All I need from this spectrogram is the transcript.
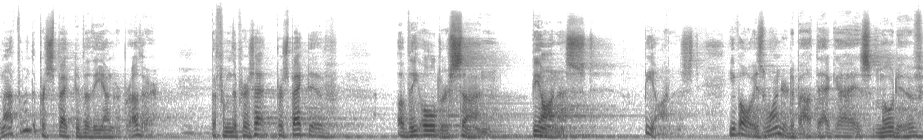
not from the perspective of the younger brother, but from the perspective of the older son. Be honest. Be honest. You've always wondered about that guy's motive.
